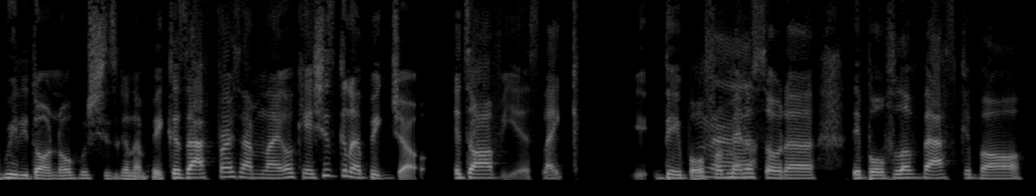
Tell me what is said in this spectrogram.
really don't know who she's going to pick. Because at first, I'm like, okay, she's going to pick Joe. It's obvious. Like, they both from Nah. Minnesota. They both love basketball.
